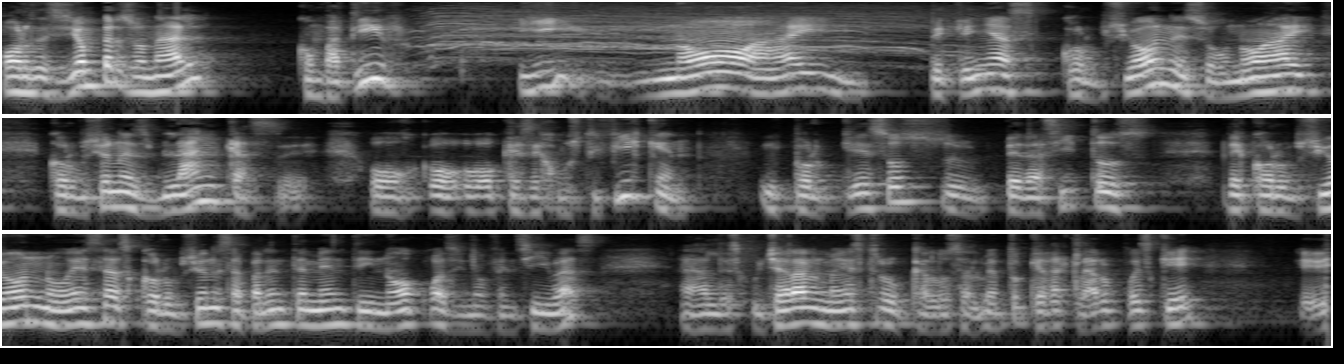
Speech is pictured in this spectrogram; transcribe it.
por decisión personal combatir. Y no hay pequeñas corrupciones o no hay corrupciones blancas eh, o, que se justifiquen, porque esos eh, pedacitos de corrupción o esas corrupciones aparentemente inocuas, inofensivas, al escuchar al maestro Carlos Alberto queda claro pues que eh,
